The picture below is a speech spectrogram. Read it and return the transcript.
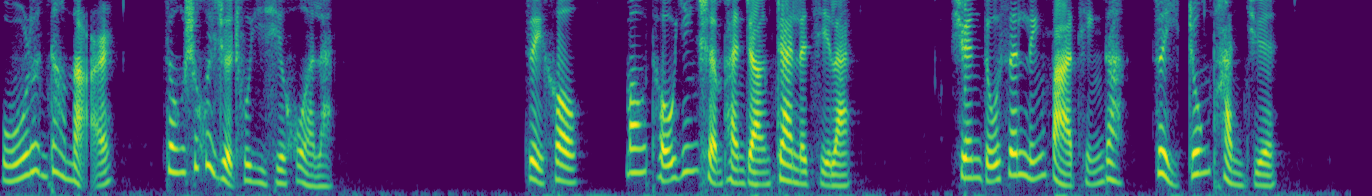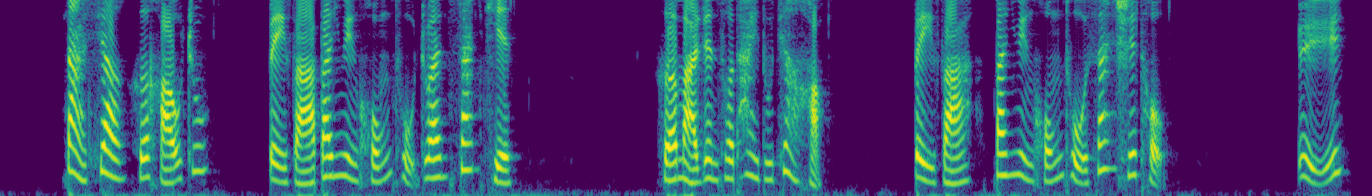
无论到哪儿，总是会惹出一些祸来。最后，猫头鹰审判长站了起来，宣读森林法庭的最终判决。大象和豪猪被罚搬运红土砖三天。河马认错态度较好，被罚搬运红土三十桶。咦，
